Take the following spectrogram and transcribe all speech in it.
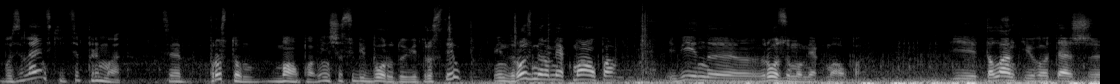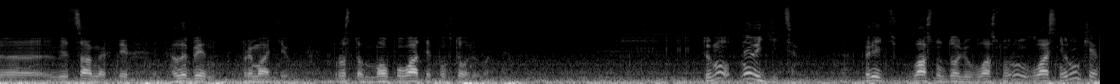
бо Зеленський це примат. Це просто мавпа. Він ще собі бороду відростив, він розміром як мавпа, і він е, розумом як мавпа. І талант його теж е, від самих тих глибин приматів просто мавпувати, повторювати. Тому не ведіться. Беріть власну долю власну, власні руки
